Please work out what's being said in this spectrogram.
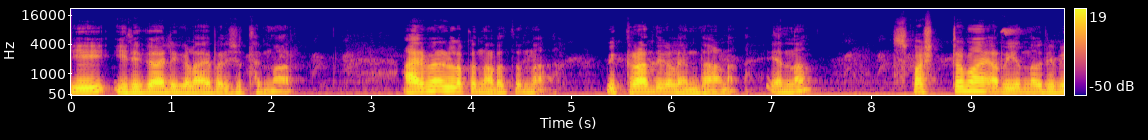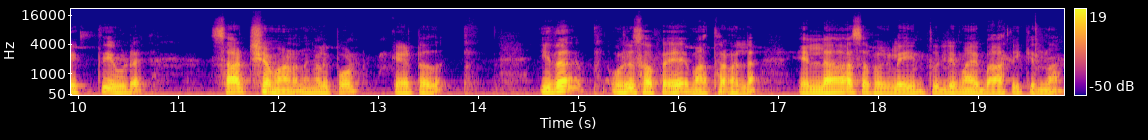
ഈ ഇരുകാലികളായ പരിശുദ്ധന്മാർ അരമനകളിലൊക്കെ നടത്തുന്ന വിക്രാന്തികൾ എന്താണ് എന്ന് സ്പഷ്ടമായി അറിയുന്ന ഒരു വ്യക്തിയുടെ സാക്ഷ്യമാണ് നിങ്ങളിപ്പോൾ കേട്ടത്. ഇത് ഒരു സഭയെ മാത്രമല്ല എല്ലാ സഭകളെയും തുല്യമായി ബാധിക്കുന്ന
